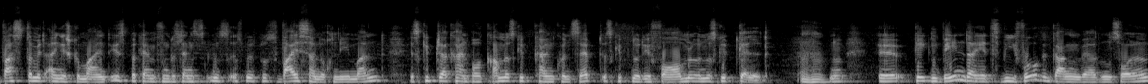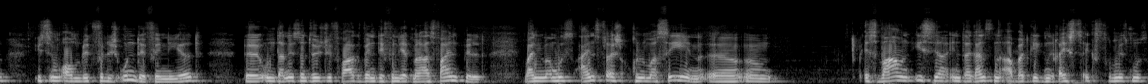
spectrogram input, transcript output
was damit eigentlich gemeint ist. Bekämpfung des Linksextremismus weiß ja noch niemand. Es gibt ja kein Programm, es gibt kein Konzept, es gibt nur die Formel und es gibt Geld. Mhm. Ne, äh, gegen wen da jetzt wie vorgegangen werden soll, ist im Augenblick völlig undefiniert. Äh, und dann ist natürlich die Frage, wen definiert man als Feindbild? Weil man muss eins vielleicht auch mal sehen. Äh, ähm, es war und ist ja in der ganzen Arbeit gegen Rechtsextremismus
